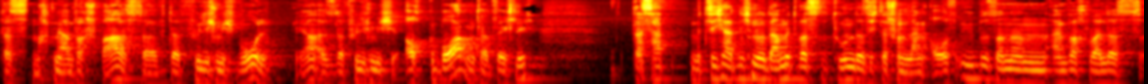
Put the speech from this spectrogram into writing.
Das macht mir einfach Spaß. Da, da fühle ich mich wohl. Ja, also da fühle ich mich auch geborgen tatsächlich. Das hat mit Sicherheit nicht nur damit was zu tun, dass ich das schon lang ausübe, sondern einfach, weil das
